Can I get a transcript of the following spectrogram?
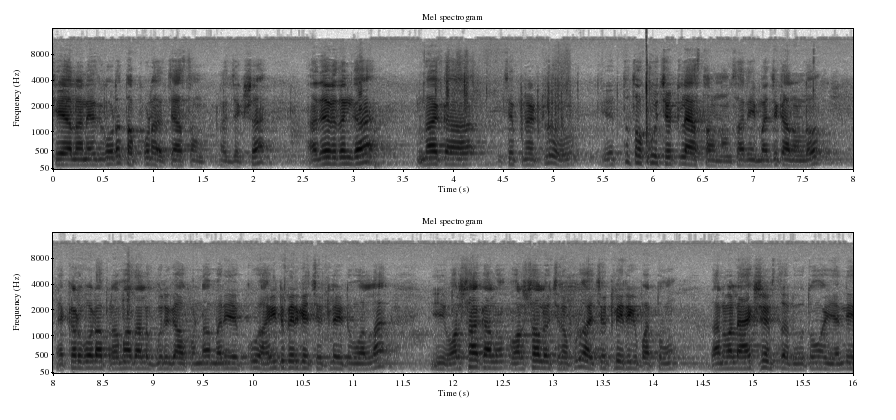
చేయాలనేది కూడా తప్పకుండా చేస్తాం అధ్యక్ష. అదేవిధంగా ఇందాక చెప్పినట్లు ఎత్తు తక్కువ చెట్లు వేస్తా ఉన్నాం సార్ ఈ మధ్యకాలంలో. ఎక్కడ కూడా ప్రమాదాలకు గురి కాకుండా మరీ ఎక్కువ హైట్ పెరిగే చెట్లు వేయటం వల్ల ఈ వర్షాకాలం వర్షాలు వచ్చినప్పుడు ఆ చెట్లు ఇరిగి పట్టడం దానివల్ల యాక్సిడెంట్స్ జరుగుతాం ఇవన్నీ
